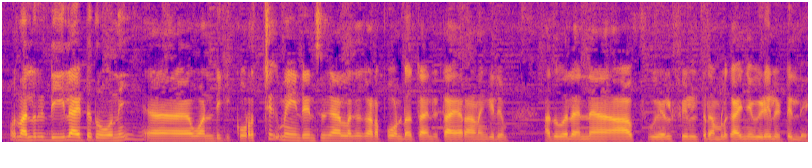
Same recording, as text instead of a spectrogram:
അപ്പോൾ നല്ലൊരു ഡീലായിട്ട് തോന്നി. വണ്ടിക്ക് കുറച്ച് മെയിന്റെനൻസും കാര്യങ്ങളൊക്കെ കിടപ്പുണ്ട്. അതിന്റെ ടയറാണെങ്കിലും അതുപോലെ തന്നെ ആ ഫ്യൂൽ ഫിൽറ്റർ നമ്മൾ കഴിഞ്ഞ വീഡിയോയിൽ ഇട്ടില്ലേ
